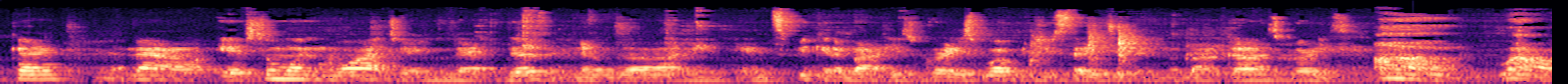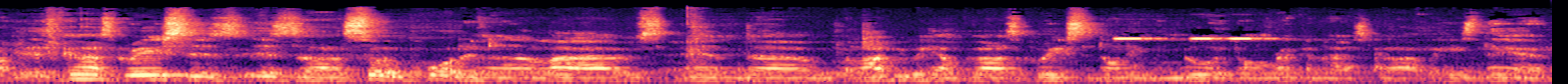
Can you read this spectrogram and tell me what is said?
Okay. Yeah. Now, if someone watching that doesn't know God and, and speaking about His grace, what would you say to them about God's grace? Ah, wow! It's God's grace is is uh, so important in our lives, and um, a lot of people have God's grace that don't even know it, don't recognize God, but He's there,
